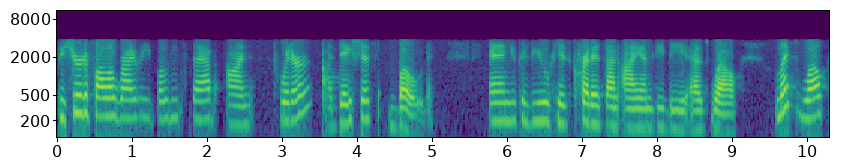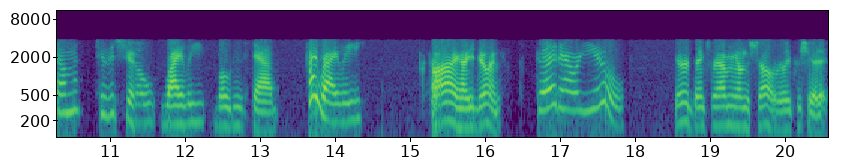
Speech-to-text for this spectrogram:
Be sure to follow Riley Bodenstab on Twitter, Audacious Bode. And you can view his credits on IMDb as well. Let's welcome to the show Riley Bodenstab. Hi, Riley. Hi, how you doing? Good. How are you? Good. Thanks for having me on the show. Really appreciate it.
